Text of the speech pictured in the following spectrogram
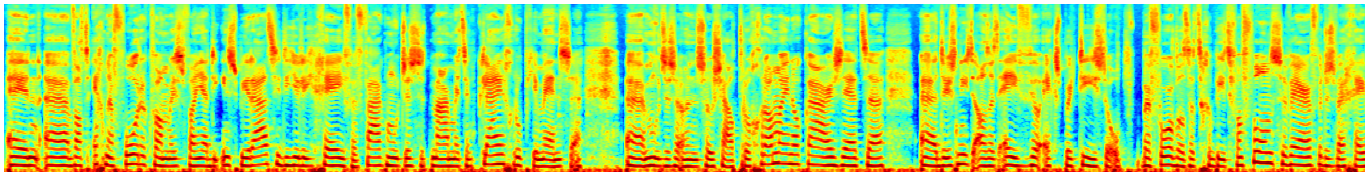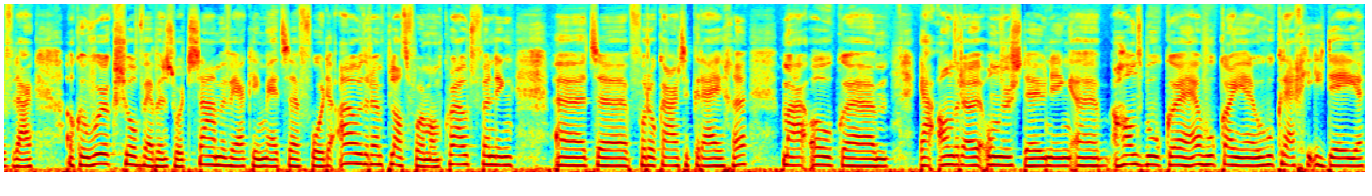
En eh, wat echt naar voren kwam is van ja, die inspiratie die jullie geven. Vaak moeten ze het maar met een klein groepje mensen. eh, moeten ze een sociaal programma in elkaar zetten. Eh, er is niet altijd evenveel expertise op bijvoorbeeld het gebied van fondsen werven. Dus wij geven daar ook een workshop. We hebben een soort samenwerking met eh, voor de ouderen. Een platform om crowdfunding eh, te, voor elkaar te krijgen. Maar ook ehm, ja, andere ondersteuning. eh, handboeken. Hè, hoe, kan je, hoe krijg je ideeën?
